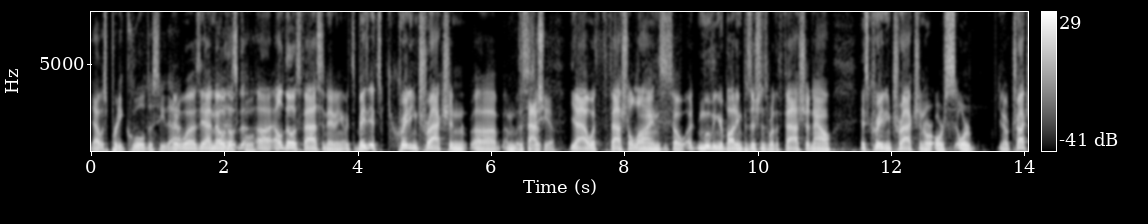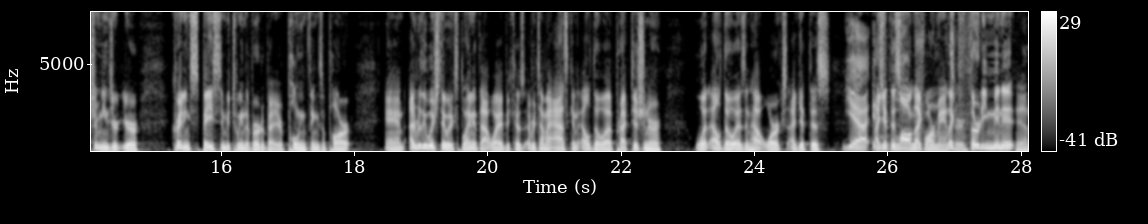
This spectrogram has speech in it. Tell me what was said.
that was pretty cool to see that. It was, yeah. No, Yeah, the, that's the, uh, Eldoa is fascinating. It's basi- it's creating traction. Uh, I mean, With is a- fascia. yeah, with fascial lines. So uh, moving your body in positions where the fascia now is creating traction, or or or you know, traction means you're you're creating space in between the vertebrae. You're pulling things apart. And I really wish they would explain it that way because every time I ask an Eldoa practitioner what Eldoa is and how it works, I get this Yeah, it's, I get this long like, form like 30 minute Yeah.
